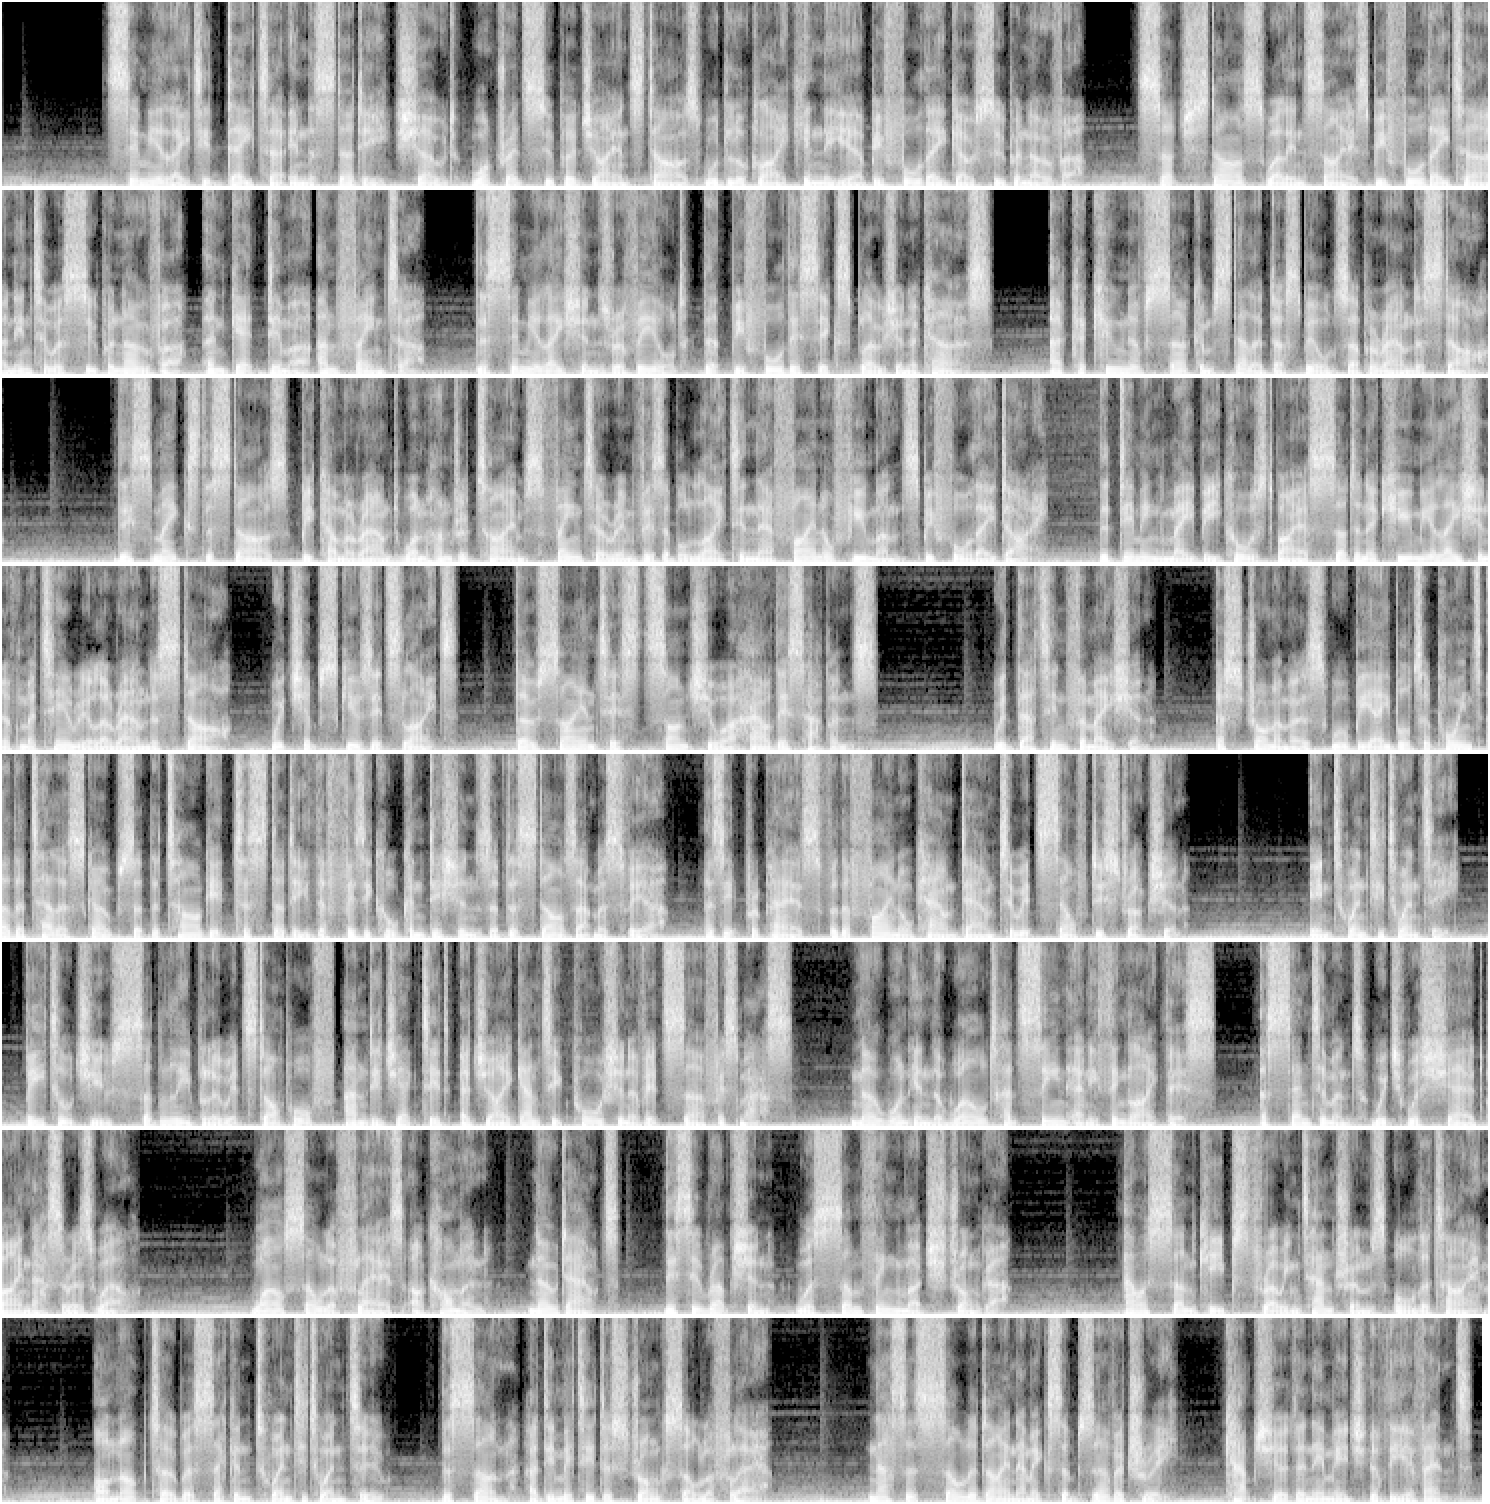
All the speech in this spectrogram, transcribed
Simulated data in the study showed what red supergiant stars would look like in the year before they go supernova. Such stars swell in size before they turn into a supernova and get dimmer and fainter. The simulations revealed that before this explosion occurs, a cocoon of circumstellar dust builds up around the star. This makes the stars become around 100 times fainter in visible light in their final few months before they die. The dimming may be caused by a sudden accumulation of material around the star, which obscures its light, though scientists aren't sure how this happens. With that information, astronomers will be able to point other telescopes at the target to study the physical conditions of the star's atmosphere as it prepares for the final countdown to its self-destruction. In 2020, Betelgeuse suddenly blew its top off and ejected a gigantic portion of its surface mass. No one in the world had seen anything like this, a sentiment which was shared by NASA as well. While solar flares are common, no doubt, this eruption was something much stronger. Our sun keeps throwing tantrums all the time. On October 2, 2022, the sun had emitted a strong solar flare. NASA's Solar Dynamics Observatory captured an image of the event.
